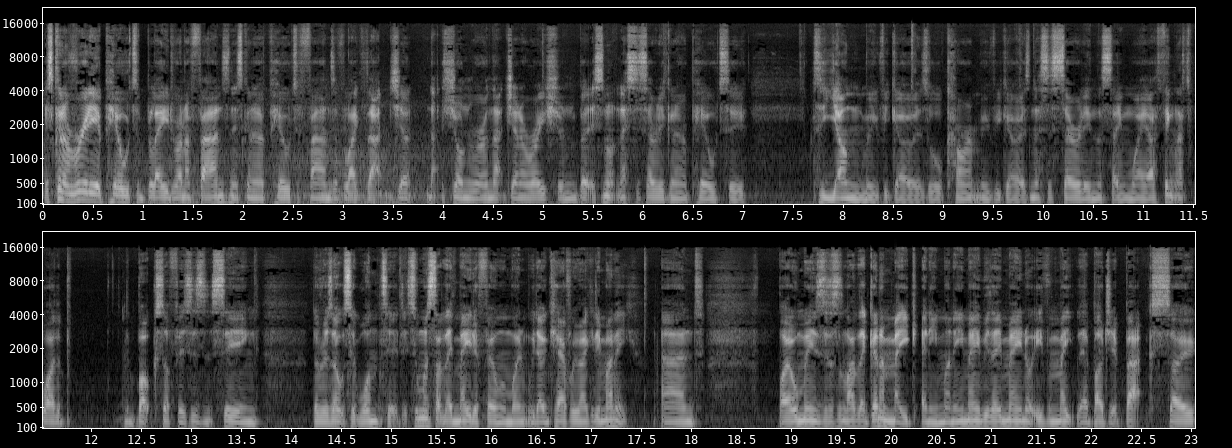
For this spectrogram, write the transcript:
it's going to really appeal to Blade Runner fans, and it's going to appeal to fans of like that ge- that genre and that generation. But it's not necessarily going to appeal to to young moviegoers or current moviegoers necessarily in the same way. I think that's why the the box office isn't seeing the results it wanted. It's almost like they made a film and went, "We don't care if we make any money," and by all means, it doesn't like they're going to make any money. Maybe they may not even make their budget back. So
